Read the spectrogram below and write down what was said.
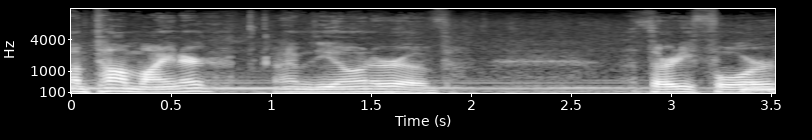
I'm Tom Miner. I'm the owner of a 34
